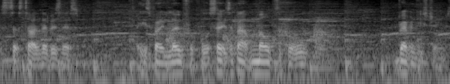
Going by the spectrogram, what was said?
started their business is very low footfall. So it's about multiple revenue streams.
